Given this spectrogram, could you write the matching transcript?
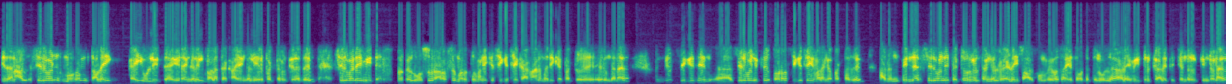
இதனால் சிறுவன் முகம் தலை கை உள்ளிட்ட இடங்களில் பலத்த காயங்கள் ஏற்பட்டிருக்கிறது. சிறுவனை மீட்டவர்கள் ஒசூர் அரசு மருத்துவமனைக்கு சிகிச்சைக்காக அனுமதிக்கப்பட்டு இருந்தனர். சிகிச்சை சிறுவனுக்கு தொடர் சிகிச்சை வழங்கப்பட்டது. அதன் பின்னர் சிறுவனை பெற்றோர்கள் தங்கள் வேலை பார்க்கும் விவசாய தோட்டத்தில் உள்ள அலை வீட்டிற்கு அழைத்துச் சென்றிருக்கின்றனர்.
